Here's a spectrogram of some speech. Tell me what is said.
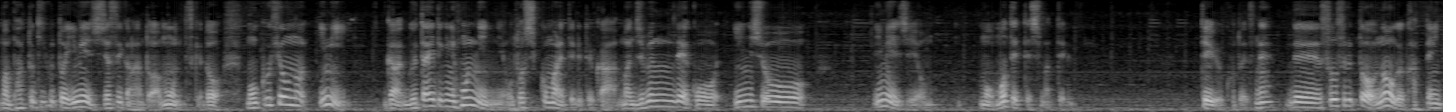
まあ、パッと聞くとイメージしやすいかなとは思うんですけど目標の意味が具体的に本人に落とし込まれてるというか、まあ、自分でこう印象イメージをもう持ててしまっているっていうことですね。でそうすると脳が勝手に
